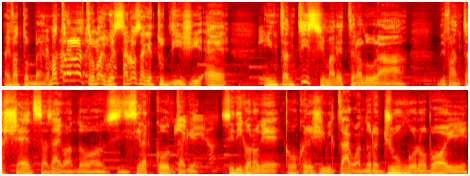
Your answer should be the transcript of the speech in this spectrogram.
hai fatto bene. Ma tra l'altro, poi questa cosa che tu dici è sì. in tantissima letteratura di fantascienza, sai, quando si, si racconta sì, che si dicono che comunque le civiltà quando raggiungono poi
